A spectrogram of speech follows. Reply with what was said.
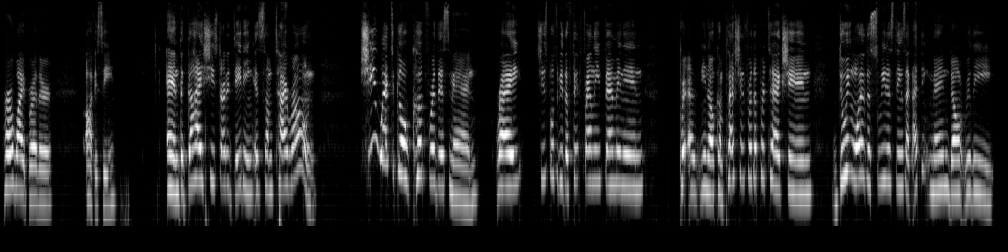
her white brother, obviously. And the guy she started dating is some Tyrone. She went to go cook for this man, right? She's supposed to be the fit, friendly, feminine, uh, you know, complexion for the protection doing one of the sweetest things like i think men don't really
